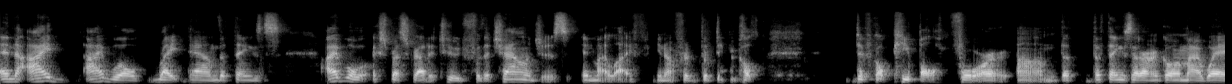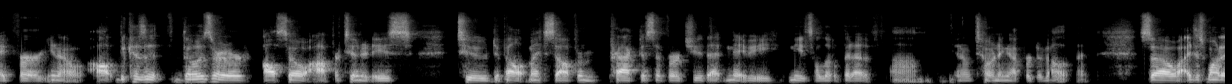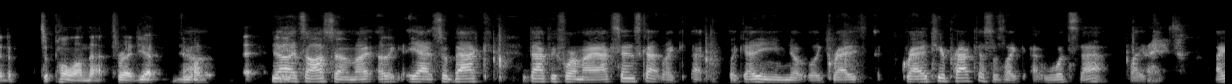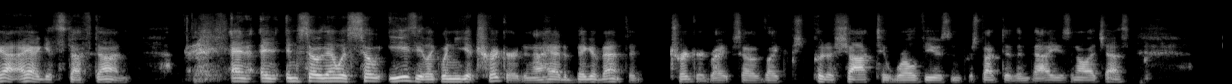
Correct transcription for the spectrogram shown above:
and I I will write down the things I will express gratitude for the challenges in my life, you know, for the difficult difficult people for um, the the things that aren't going my way for you know all because it, those are also opportunities to develop myself and practice a virtue that maybe needs a little bit of um, you know toning up or development so i just wanted to, to pull on that thread yet yeah. No, it's awesome. I, I, yeah. So back back before my accents got like I, like I didn't even know like gratitude gratitude practice. I was like, uh, what's that? Like, right. I got I got to get stuff done. And, and and so then it was so easy. Like when you get triggered, and I had a big event that triggered right. So like put a shock to worldviews and perspective and values and all that jazz.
